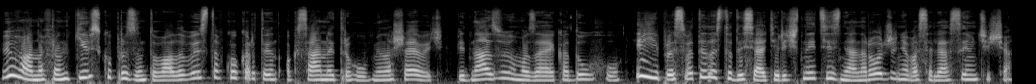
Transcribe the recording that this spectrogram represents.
В Івано-Франківську презентували виставку картин Оксани Тригуб Мілашевич під назвою Мозаїка духу. Її присвятили 110-й річниці з дня народження Василя Симчича,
